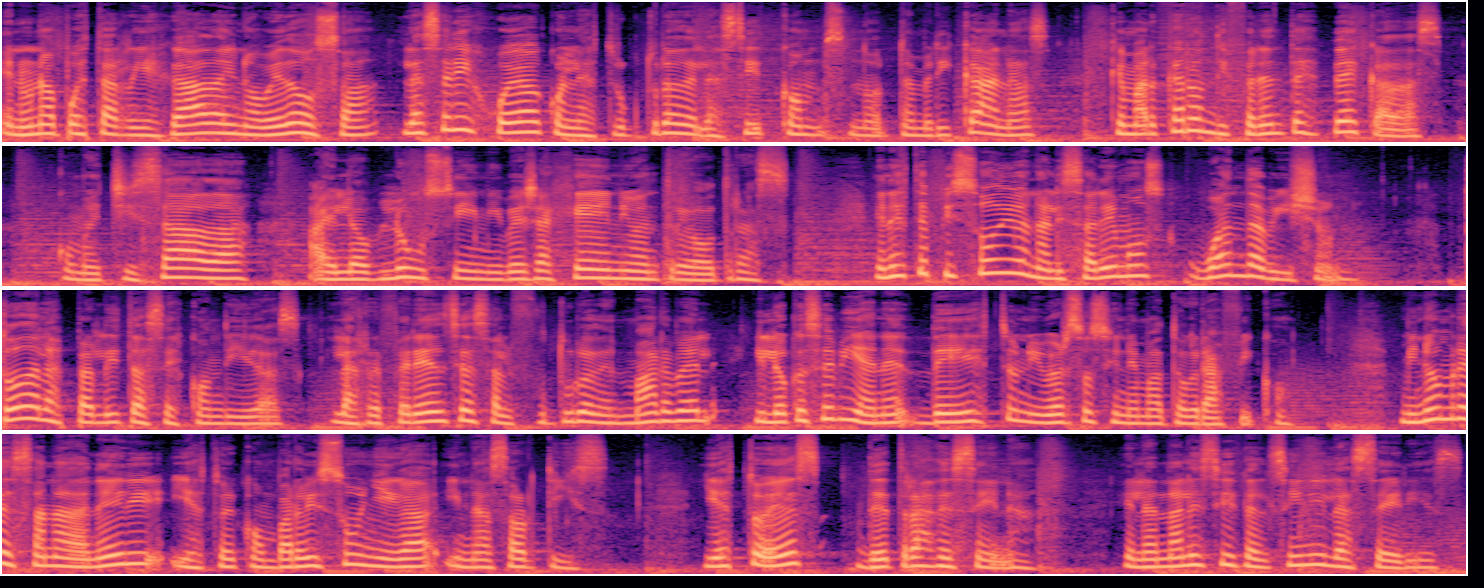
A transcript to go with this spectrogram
En una apuesta arriesgada y novedosa, la serie juega con la estructura de las sitcoms norteamericanas que marcaron diferentes décadas, como Hechizada, I Love Lucy, Mi Bella Genio, entre otras. En este episodio analizaremos WandaVision, todas las perlitas escondidas, las referencias al futuro de Marvel y lo que se viene de este universo cinematográfico. Mi nombre es Ana Daneri y estoy con Barbie Zúñiga y Nasa Ortiz. Y esto es Detrás de Escena, el análisis del cine y las series.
